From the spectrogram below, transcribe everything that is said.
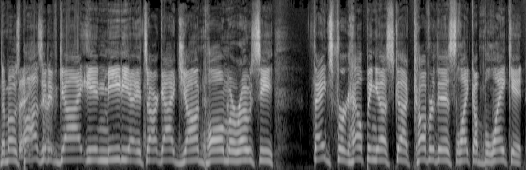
The most Thanks, positive guy in media. It's our guy, Jon Paul Morosi. Thanks for helping us uh, cover this like a blanket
